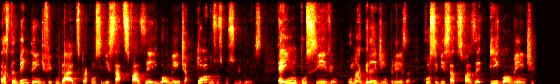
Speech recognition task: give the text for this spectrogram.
elas também têm dificuldades para conseguir satisfazer igualmente a todos os consumidores. É impossível uma grande empresa conseguir satisfazer igualmente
